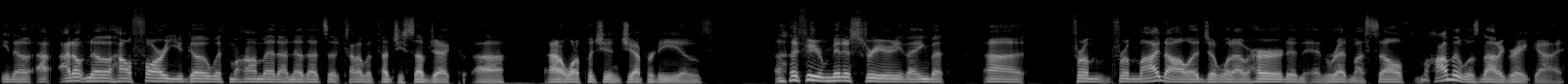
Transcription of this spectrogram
you know, I, I don't know how far you go with Muhammad. I know that's a kind of a touchy subject. Uh, and I don't want to put you in jeopardy of your ministry or anything, but uh, from from my knowledge and what I've heard and, and read myself, Muhammad was not a great guy.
